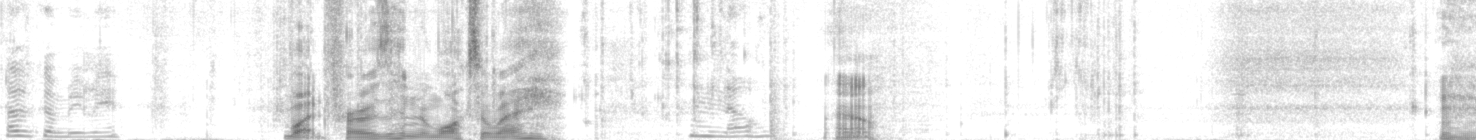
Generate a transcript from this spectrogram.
That's gonna be me. What? Frozen and walks away? No. Oh. Hmm.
